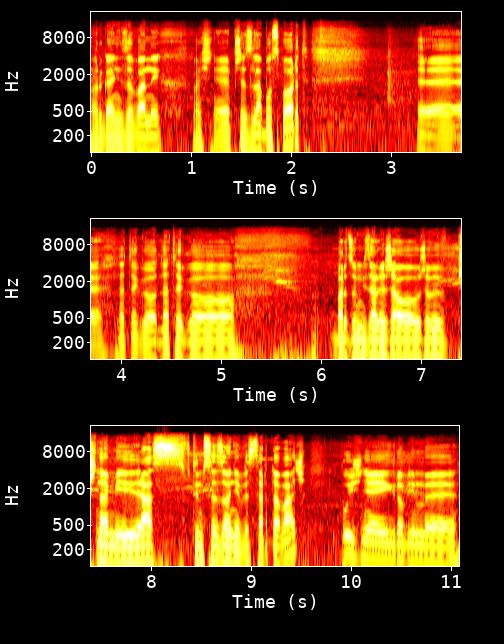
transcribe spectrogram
organizowanych właśnie przez Labosport. Dlatego, dlatego bardzo mi zależało, żeby przynajmniej raz w tym sezonie wystartować. Później robimy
